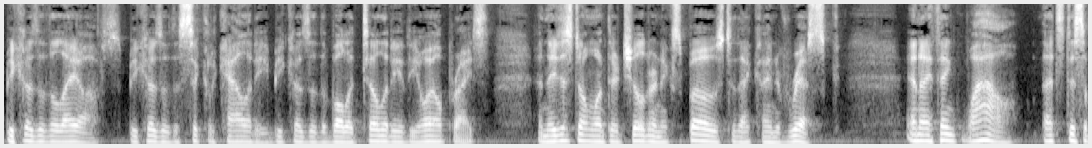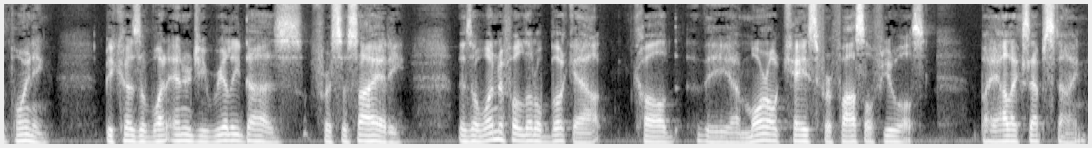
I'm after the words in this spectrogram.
because of the layoffs, because of the cyclicality, because of the volatility of the oil price. And they just don't want their children exposed to that kind of risk. And I think, wow, that's disappointing because of what energy really does for society. There's a wonderful little book out called The uh, Moral Case for Fossil Fuels by Alex Epstein.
